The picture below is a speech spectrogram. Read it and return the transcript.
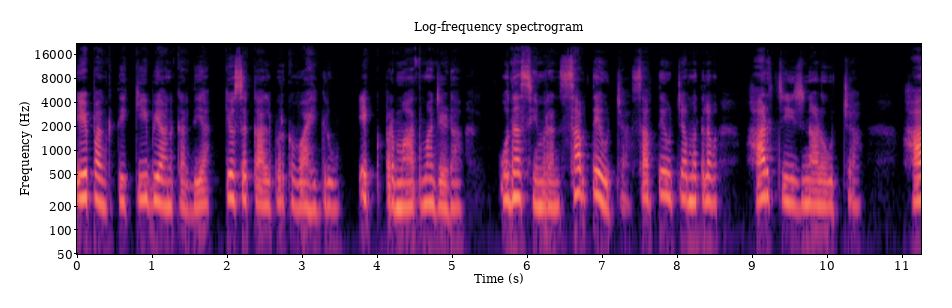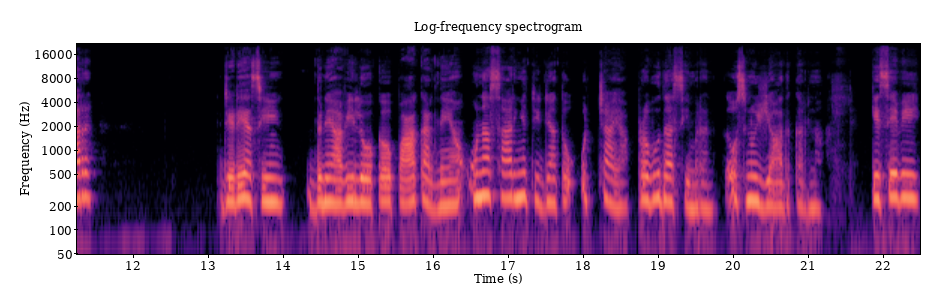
ਇਹ ਪੰਕਤੀ ਕੀ ਬਿਆਨ ਕਰਦੀ ਆ? ਕਿ ਉਸ ਅਕਾਲ ਪੁਰਖ ਵਾਹਿਗੁਰੂ, ਇੱਕ ਪਰਮਾਤਮਾ ਜਿਹੜਾ, ਉਹਦਾ ਸਿਮਰਨ ਸਭ ਤੇ ਉੱਚਾ। ਸਭ ਤੇ ਉੱਚਾ ਮਤਲਬ ਹਰ ਚੀਜ਼ ਨਾਲੋਂ ਉੱਚਾ। ਹਰ ਜਿਹੜੇ ਅਸੀਂ ਦੁਨਿਆਵੀ ਲੋਕ ਉਪਾਅ ਕਰਦੇ ਆ ਉਹਨਾਂ ਸਾਰੀਆਂ ਚੀਜ਼ਾਂ ਤੋਂ ਉੱਚਾ ਆ, ਪ੍ਰਭੂ ਦਾ ਸਿਮਰਨ ਉਸ ਨੂੰ ਯਾਦ ਕਰਨਾ। ਕਿਸੇ ਵੀ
